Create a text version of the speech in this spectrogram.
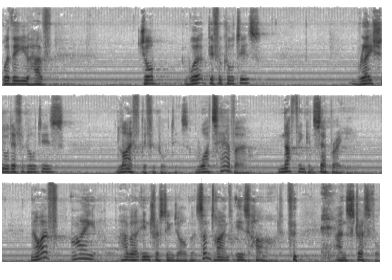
whether you have job, work difficulties, relational difficulties, life difficulties, whatever, nothing can separate you. Now, I've, I have an interesting job that sometimes is hard and stressful,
